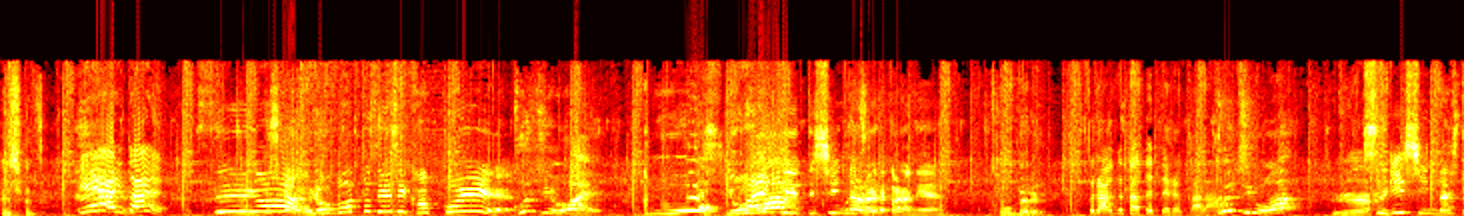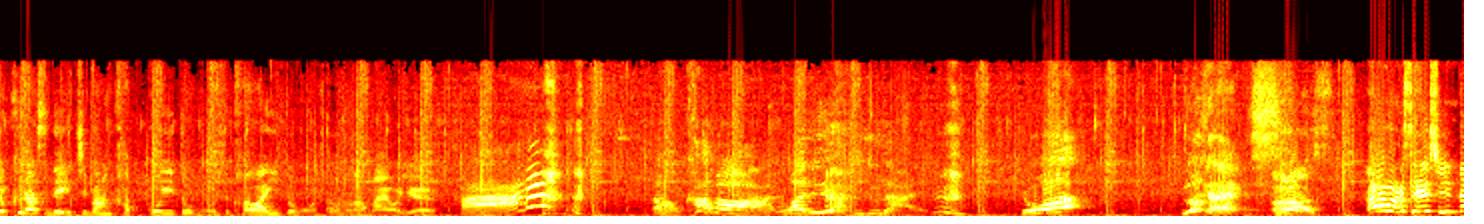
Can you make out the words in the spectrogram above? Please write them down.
ちょっとえー、痛いすごいロボット先生かっこいこっち弱い。う弱いって言って死んだらあれだからね飛んでるプラグ立ててるからこっち弱い。うわ次死んだ人クラスで一番かっこいいと思う人可愛いと思う人の名前を言うは Oh, come on. Why do you have to do that? 弱っ。Look at this! あああほら精神だ。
